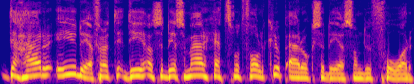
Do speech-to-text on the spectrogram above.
det här är ju det. För att det, alltså det som är hets mot folkgrupp är också det som du får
